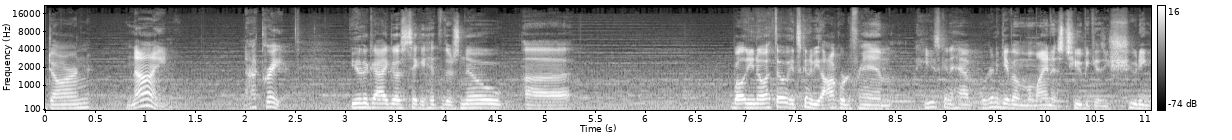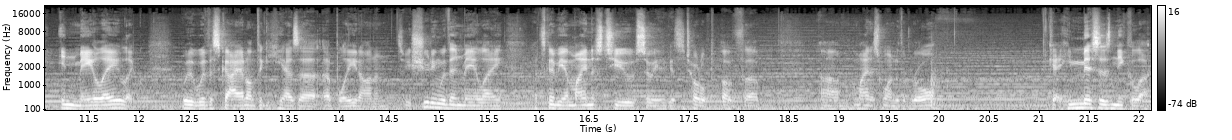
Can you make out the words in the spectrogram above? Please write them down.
darn nine. Not great. The other guy goes to take a hit. There's no. Uh, well, you know what though? It's going to be awkward for him. He's going to have. We're going to give him a minus two because he's shooting in melee. Like with, with this guy, I don't think he has a, a blade on him. So he's shooting within melee. That's going to be a minus two, so he gets a total of uh, um, minus one to the roll. Okay, he misses Nikola.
